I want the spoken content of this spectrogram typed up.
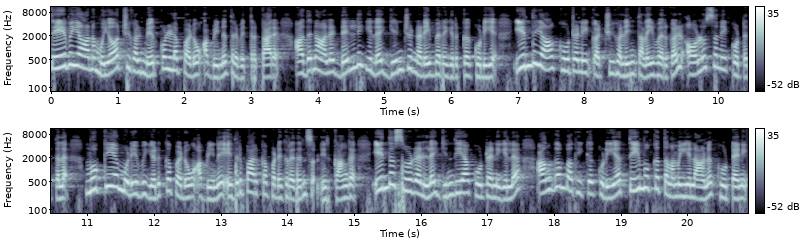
தேவையான முயற்சிகள் மேற்கொள்ளப்படும் அப்படின்னு தெரிவித்திருக்காரு. அதனால டெல்லியில் இன்று நடைபெற இருக்கக்கூடிய இந்தியா கூட்டணி கட்சிகளின் தலைவர்கள் ஆலோசனை கூட்டத்தில் முக்கிய முடிவு எடுக்கப்படும் அப்படின்னு எதிர்பார்க்கப்படுகிறதுன்னு சொல்லியிருக்காங்க. இந்த சூழலில் இந்தியா கூட்டணியில் அங்கம் வகிக்கக்கூடிய திமுக தலைமையிலான கூட்டணி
